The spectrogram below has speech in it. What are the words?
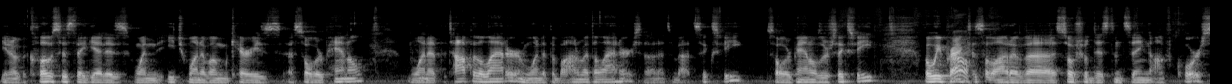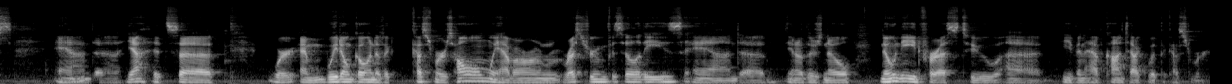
you know, the closest they get is when each one of them carries a solar panel, one at the top of the ladder and one at the bottom of the ladder. So that's about six feet. Solar panels are six feet. But we practice a lot of uh, social distancing, of course. And uh, yeah, it's uh, we're and we don't go into the customer's home. We have our own restroom facilities, and uh, you know, there's no no need for us to uh, even have contact with the customer,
